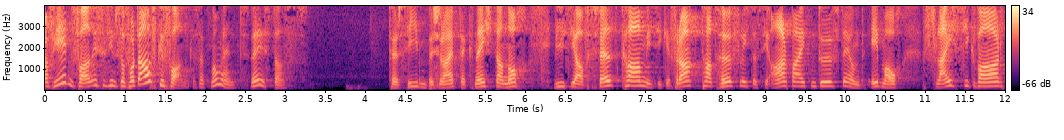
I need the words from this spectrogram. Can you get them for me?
auf jeden Fall ist es ihm sofort aufgefallen. Er sagt, Moment, wer ist das? Vers 7 beschreibt der Knecht dann noch, wie sie aufs Feld kam, wie sie gefragt hat, höflich, dass sie arbeiten dürfte und eben auch fleißig war.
